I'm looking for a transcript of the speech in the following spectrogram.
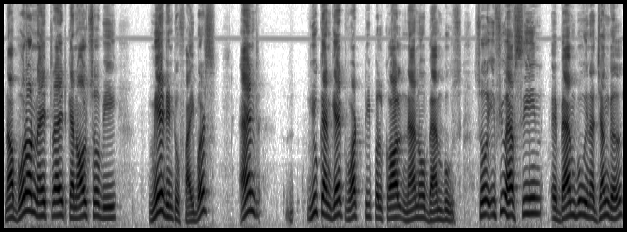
Now, boron nitride can also be made into fibers and you can get what people call nano bamboos. So, if you have seen a bamboo in a jungle,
